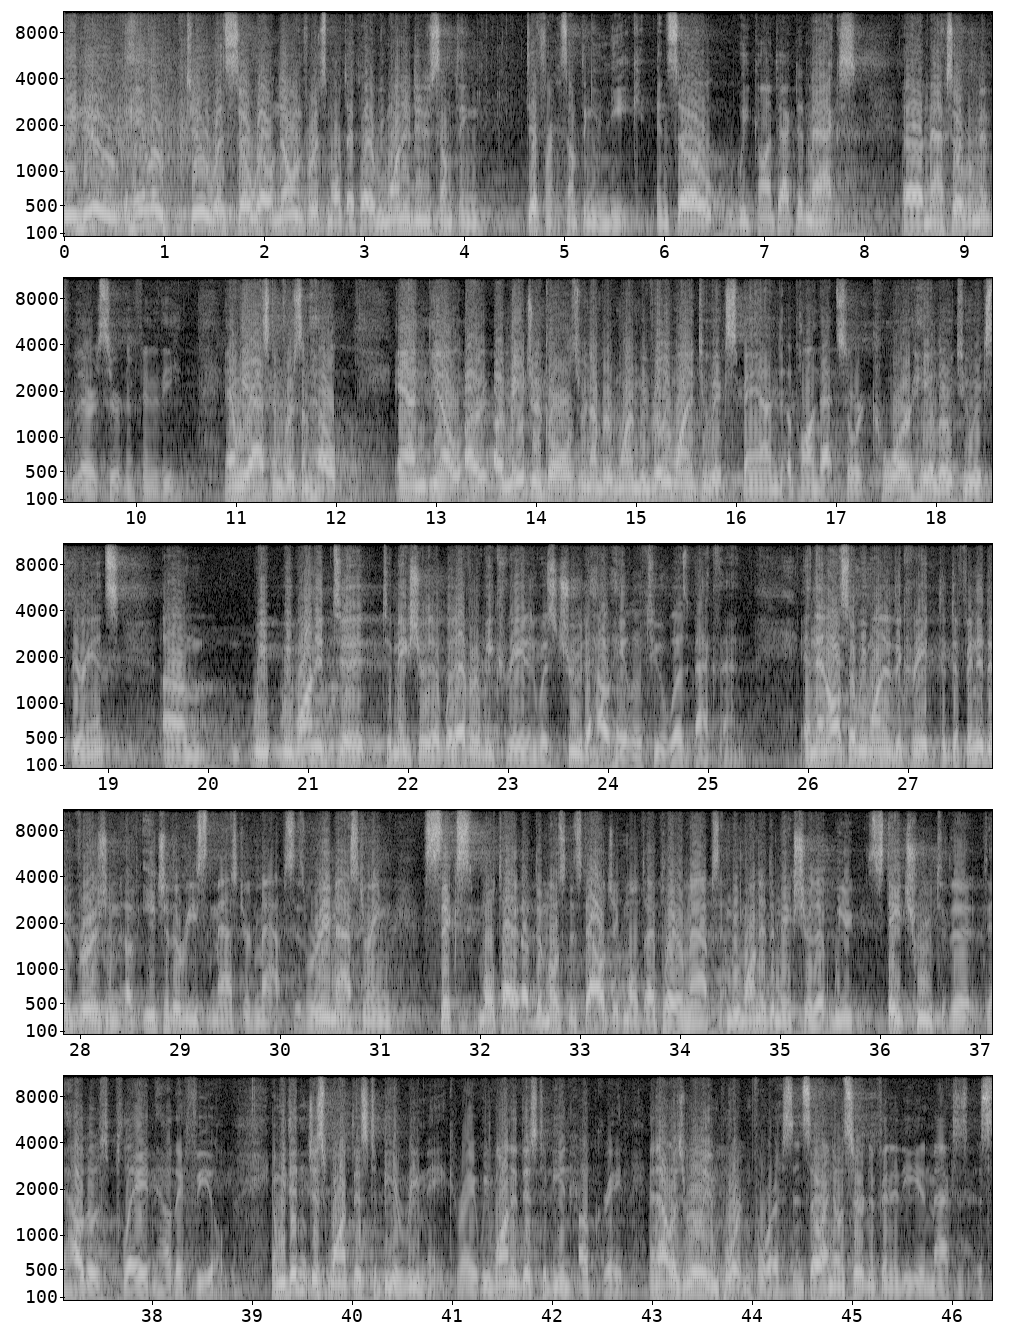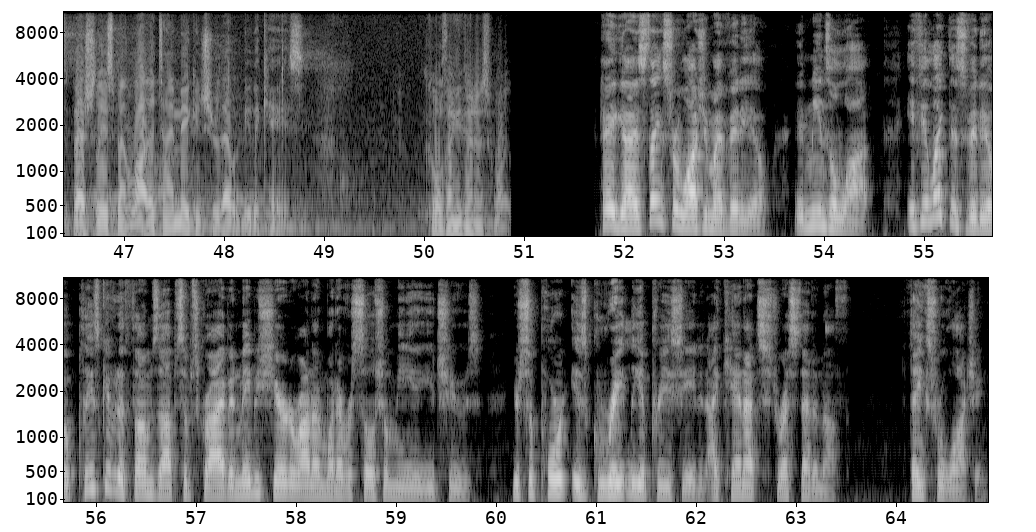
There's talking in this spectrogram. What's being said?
we knew Halo 2 was so well known for its multiplayer, we wanted to do something different, something unique. And so we contacted Max, uh, Max Hoberman from there at Certain Affinity, and we asked him for some help. And you know, our, our major goals were number one, we really wanted to expand upon that sort of core Halo 2 experience. Um, we, we wanted to, to make sure that whatever we created was true to how Halo 2 was back then. And then also we wanted to create the definitive version of each of the remastered maps, as we're remastering six multi, of the most nostalgic multiplayer maps, and we wanted to make sure that we stay true to, the, to how those played and how they feel. And we didn't just want this to be a remake, right? We wanted this to be an upgrade, and that was really important for us. And so I know Certain Affinity and Max especially spent a lot of time making sure that would be the case. Cool, thank you, Dennis. Hey guys, thanks for watching my video. It means a lot. If you like this video, please give it a thumbs up, subscribe, and maybe share it around on whatever social media you choose. Your support is greatly appreciated. I cannot stress that enough. Thanks for watching.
